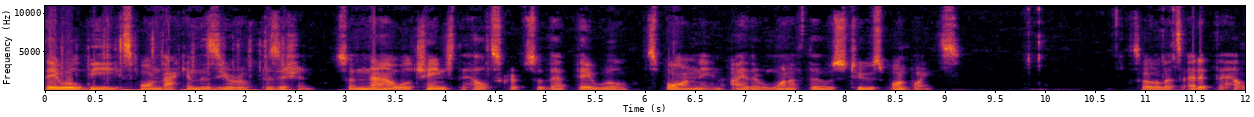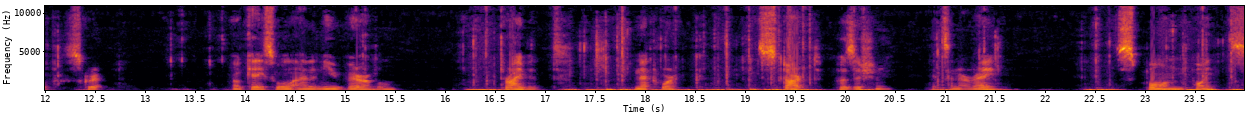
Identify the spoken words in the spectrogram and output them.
they will be spawned back in the zero position. So now we'll change the health script so that they will spawn in either one of those two spawn points. So let's edit the health script. Okay, so we'll add a new variable, private network start position. It's an array, spawn points,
